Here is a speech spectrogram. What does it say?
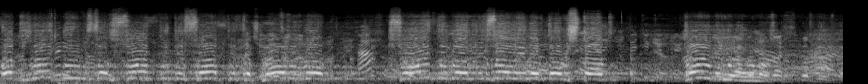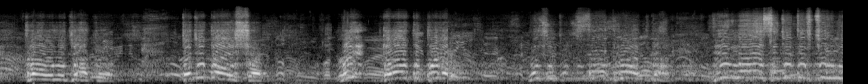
Об'єднуємося в сотні, десятки, це правильно. Сьогодні ми організовуємо там штаб. Правильно, Юрій Романовський? Правильно, дякую. Тоді далі. Ми давайте подамо. Значить, все крапка. Він має сидіти в тюрмі.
